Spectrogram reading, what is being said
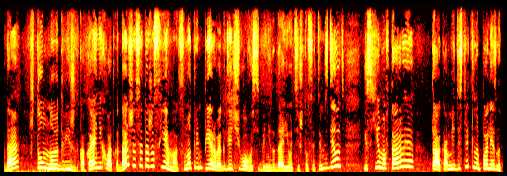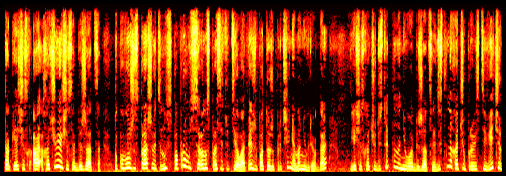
да, что мною движет, какая нехватка. Дальше вся та же схема. Смотрим первое, где чего вы себе не додаете, что с этим сделать, и схема вторая, так, а мне действительно полезно, так, я сейчас, а хочу я сейчас обижаться? Только вы уже спрашиваете, ну, попробуйте все равно спросить у тела, опять же, по той же причине оно не врет, да? Я сейчас хочу действительно на него обижаться, я действительно хочу провести вечер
